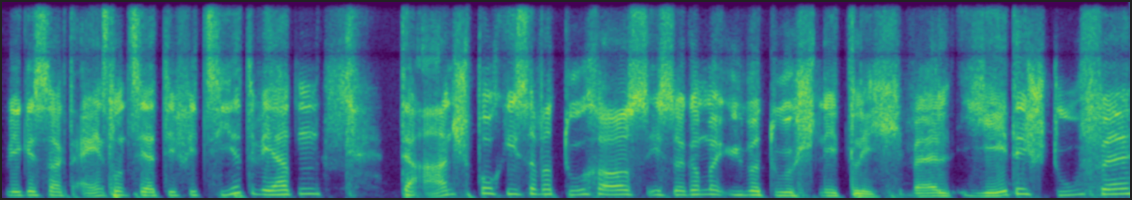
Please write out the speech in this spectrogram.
wie gesagt, einzeln zertifiziert werden. Der Anspruch ist aber durchaus, ich sage mal, überdurchschnittlich, weil jede Stufe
